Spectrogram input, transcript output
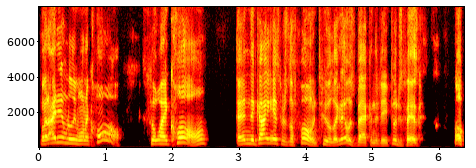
but I didn't really want to call. So I call, and the guy answers the phone too. Like that was back in the day. People just ask phone,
